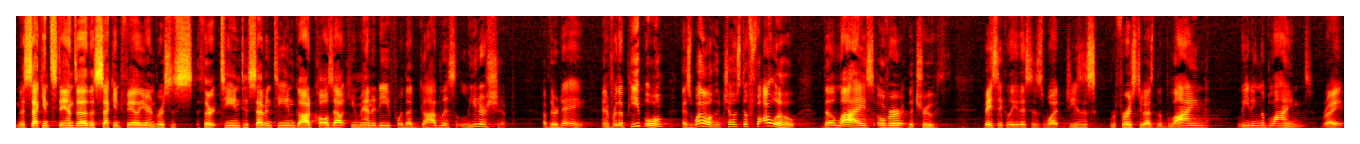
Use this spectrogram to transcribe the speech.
In the second stanza, the second failure in verses 13 to 17, God calls out humanity for the godless leadership of their day and for the people as well who chose to follow the lies over the truth. Basically, this is what Jesus refers to as the blind leading the blind, right?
